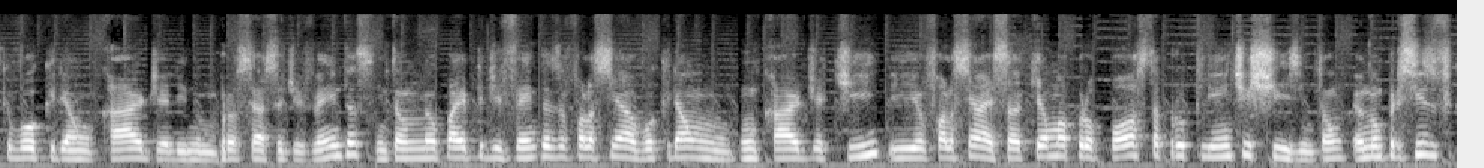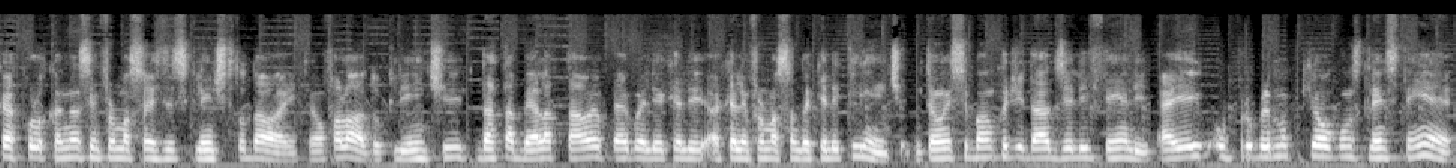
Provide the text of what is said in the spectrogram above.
que eu vou criar um card ali num processo de vendas, então no meu pipe de vendas eu falo assim, ah, eu vou criar um, um card aqui e eu falo assim, ah, essa aqui é uma proposta para o cliente X. Então, eu não preciso ficar colocando as informações desse cliente toda hora. Então, eu falo, ó, do cliente da tabela tal, eu pego ali aquele, aquela informação daquele cliente. Então, esse banco de dados ele vem ali. Aí, o problema que alguns clientes têm é,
